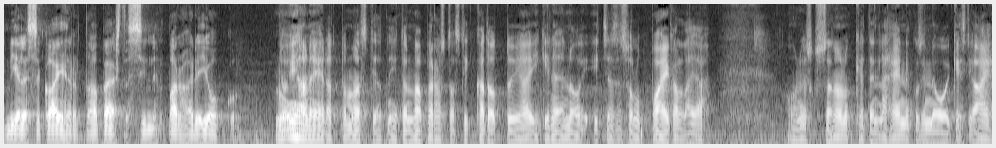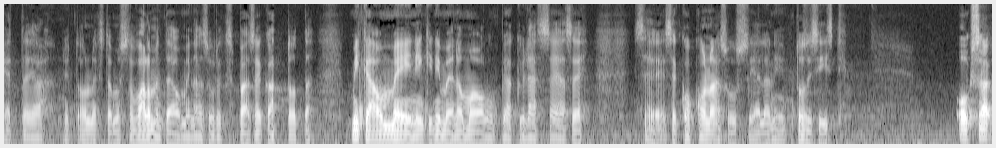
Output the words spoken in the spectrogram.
mielessä kaihertaa päästä sinne parhaiden joukkoon? No ihan ehdottomasti, että niitä on naperostasti katsottu ja ikinä en ole itse asiassa ollut paikalla ja olen joskus sanonutkin, että en lähde ennen kuin sinne oikeasti aihetta ja nyt onneksi tämmöisessä valmentajaominaisuudessa pääsee katsoa, että mikä on meininki nimenomaan Olympiakylässä ja se, se, se kokonaisuus siellä, niin tosi siisti. Onko sä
